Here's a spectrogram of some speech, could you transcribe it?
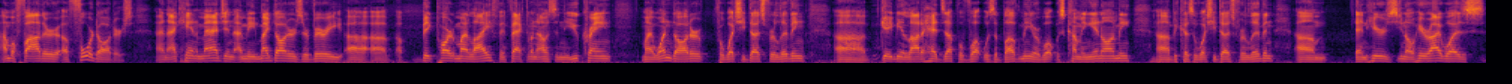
I'm a father of four daughters, and I can't imagine. I mean, my daughters are very uh, uh a big part of my life. In fact, when I was in the Ukraine, my one daughter, for what she does for a living, uh, gave me a lot of heads up of what was above me or what was coming in on me uh, because of what she does for a living. Um, and here's, you know, here I was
